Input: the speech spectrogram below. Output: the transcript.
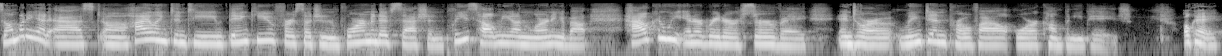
Somebody had asked, uh, hi LinkedIn team, thank you for such an informative session. Please help me on learning about how can we integrate our survey into our LinkedIn profile or company page. Okay,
